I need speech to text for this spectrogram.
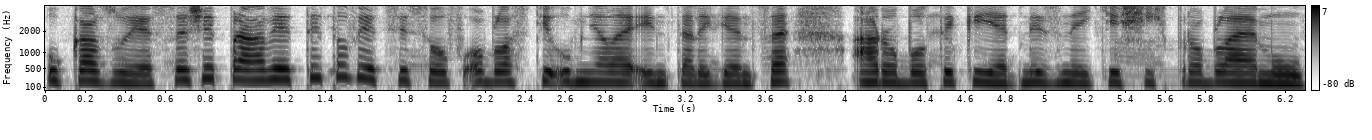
Ukazuje se, že právě tyto věci jsou v oblasti umělé umělé inteligence a robotiky jedny z nejtěžších problémů.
